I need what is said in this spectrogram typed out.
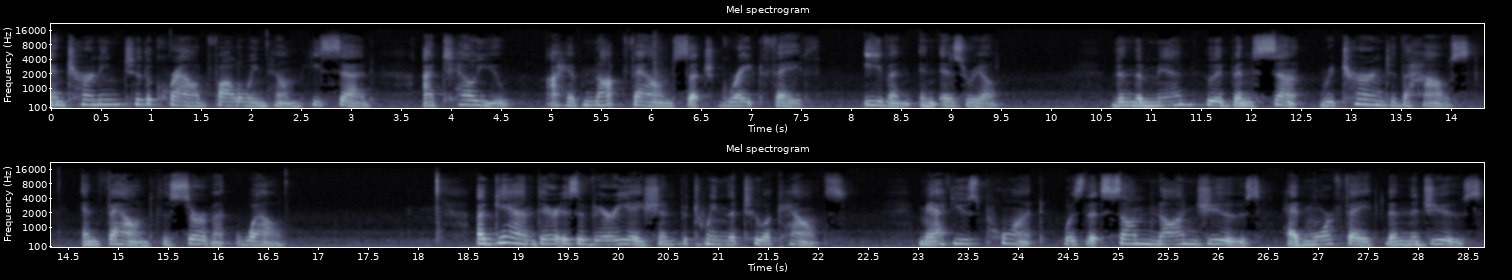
And turning to the crowd following him, he said, I tell you, I have not found such great faith, even in Israel. Then the men who had been sent returned to the house and found the servant well. Again, there is a variation between the two accounts. Matthew's point was that some non Jews had more faith than the Jews.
